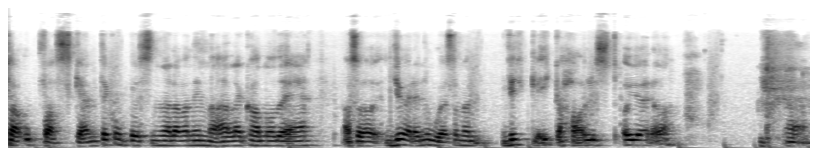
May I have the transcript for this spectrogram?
Ta oppvasken til kompisen eller venninna, eller hva nå det er. Altså gjøre noe som en virkelig ikke har lyst å gjøre, da.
